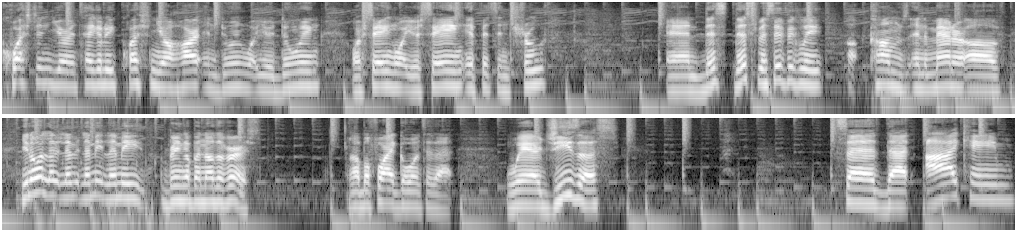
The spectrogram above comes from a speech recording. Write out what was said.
question your integrity, question your heart in doing what you're doing or saying what you're saying if it's in truth. And this this specifically uh, comes in the manner of, you know what? Let, let, me, let me let me bring up another verse uh, before I go into that, where Jesus said that I came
